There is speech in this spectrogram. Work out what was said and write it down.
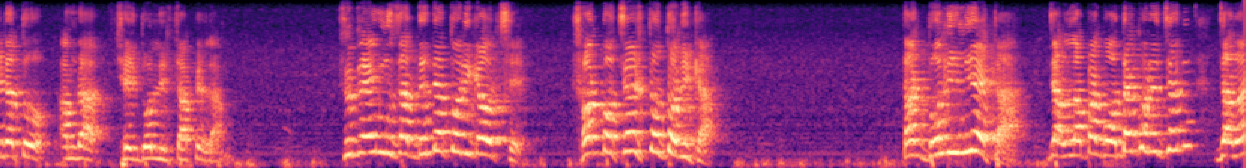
এটা তো আমরা সেই দলিলটা পেলাম। শুধু এই মুজাদ্দেদের তরিকা হচ্ছে, সর্বশ্রেষ্ঠ তরিকা। তার দলিলই এটা, যে আল্লাহ পাক করেছেন যারা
